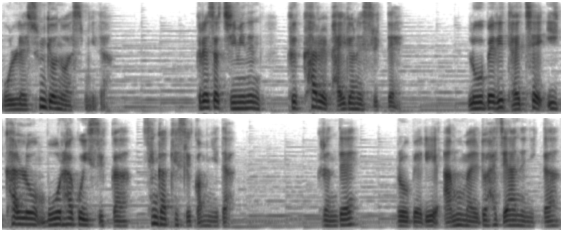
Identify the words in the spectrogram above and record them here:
몰래 숨겨 놓았습니다. 그래서 지미는 그 칼을 발견했을 때 로벨이 대체 이 칼로 뭘 하고 있을까 생각했을 겁니다. 그런데 로벨이 아무 말도 하지 않으니까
